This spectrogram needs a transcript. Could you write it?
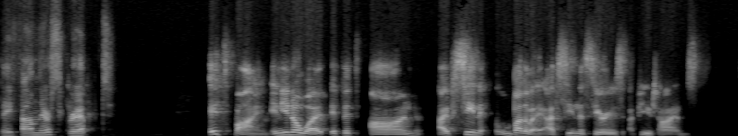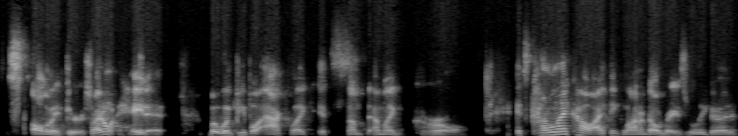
They found their script. It's fine. And you know what? If it's on, I've seen. By the way, I've seen the series a few times all the way through. So I don't hate it. But when people act like it's something, I'm like, girl, it's kind of like how I think Lana Del Rey is really good.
